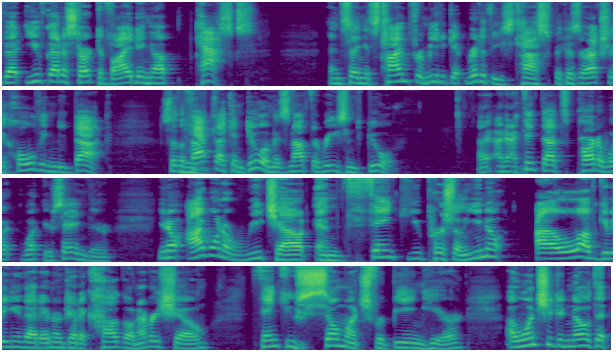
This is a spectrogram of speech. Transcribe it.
that you've got to start dividing up tasks and saying it's time for me to get rid of these tasks because they're actually holding me back. So the mm. fact I can do them is not the reason to do them. and I think that's part of what, what you're saying there. You know, I want to reach out and thank you personally. You know, I love giving you that energetic hug on every show. Thank you so much for being here. I want you to know that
